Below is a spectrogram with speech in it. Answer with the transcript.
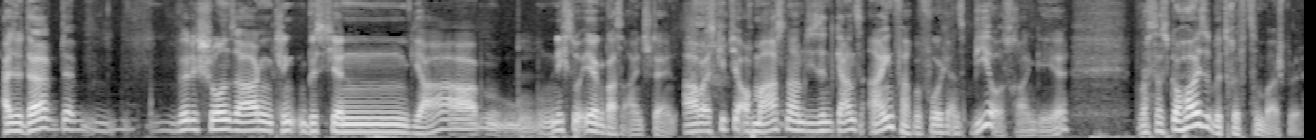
Also da, da würde ich schon sagen, klingt ein bisschen, ja, nicht so irgendwas einstellen. Aber es gibt ja auch Maßnahmen, die sind ganz einfach, bevor ich ans BIOS reingehe, was das Gehäuse betrifft zum Beispiel.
